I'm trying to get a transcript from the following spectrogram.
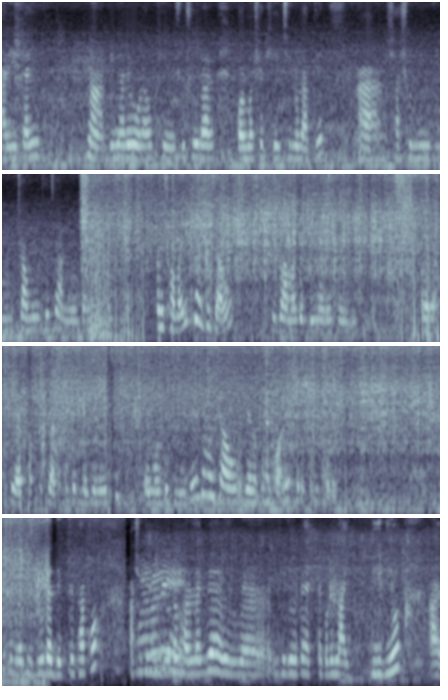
আর এটাই, না ডিনারে ওরাও খেয়ে, শ্বশুর আর বরমাসে খেয়েছিল রাতে। আর শাশুড়ি চাউমিন খেয়েছে, আমিও চাউমিন মানে সবাই খেয়েছে চাও কিন্তু আমাদের ডিনারে হয়ে গেছিল। এবার রাখছি আর সব কিছু একসাথে ভেজে নিয়েছি। এর মধ্যে ডিম দিয়ে যেমন চাও যেরকম করে, সেরকম করেছি। তো তোমরা ভিডিওটা দেখতে থাকো। আশা করি ভিডিওটা ভালো লাগবে। আর ভিডিওটা একটা করে লাইক দিয়ে দিও। আর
